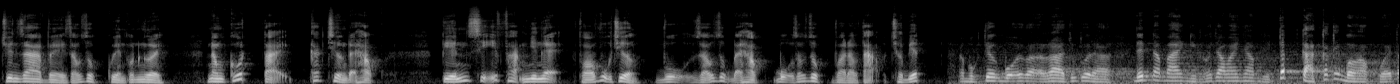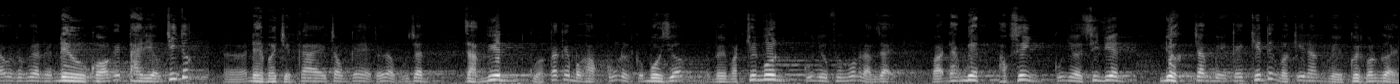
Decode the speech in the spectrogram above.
chuyên gia về giáo dục quyền con người, nòng cốt tại các trường đại học. Tiến sĩ Phạm Như Nghệ, Phó vụ trưởng vụ Giáo dục Đại học Bộ Giáo dục và Đào tạo cho biết. Mục tiêu Bộ gọi ra chúng tôi là đến năm 2025 thì tất cả các cái bậc học của giáo dục viên đều có cái tài liệu chính thức ờ, để mà triển khai trong cái hệ thống giáo dục quốc dân. Giảng viên của các cái bậc học cũng được bồi dưỡng về mặt chuyên môn cũng như phương pháp giảng dạy và đặc biệt học sinh cũng như là sinh viên được trang bị cái kiến thức và kỹ năng về quyền con người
